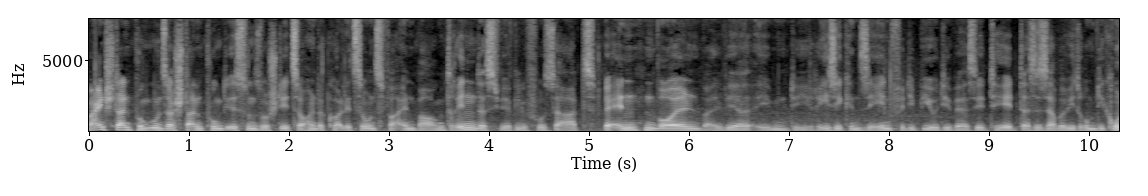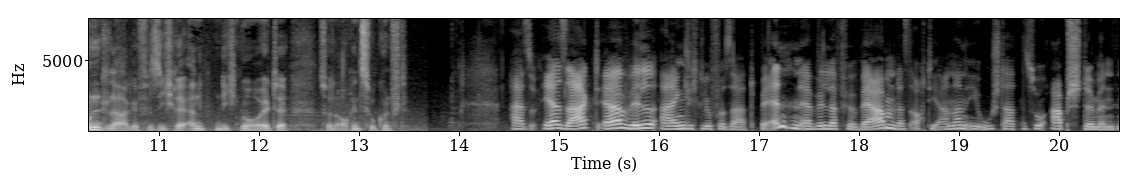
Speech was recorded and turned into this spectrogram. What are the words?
Mein Standpunkt, unser Standpunkt ist, und so steht es auch in der Koalitionsvereinbarung drin, dass wir Glyphosat beenden wollen, weil wir eben die Risiken sehen für die Biodiversität. Das ist aber wiederum die Grundlage für sichere Ernten, nicht nur heute, sondern auch in Zukunft. Also er sagt, er will eigentlich Glyphosat beenden. Er will dafür werben, dass auch die anderen EU-Staaten so abstimmen.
